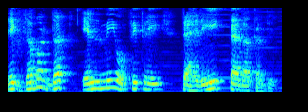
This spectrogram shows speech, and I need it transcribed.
एक ज़बरदस्त इल्मी और फिक्री तहरीक पैदा कर दी।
